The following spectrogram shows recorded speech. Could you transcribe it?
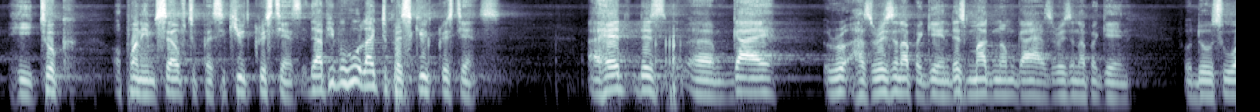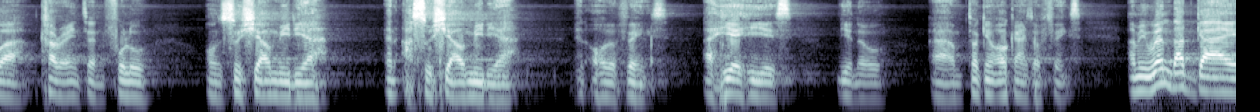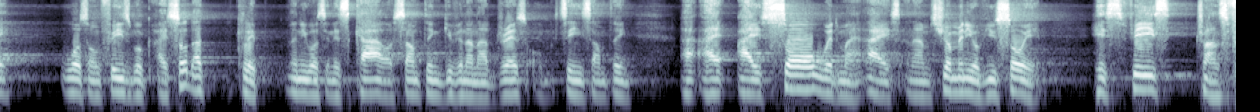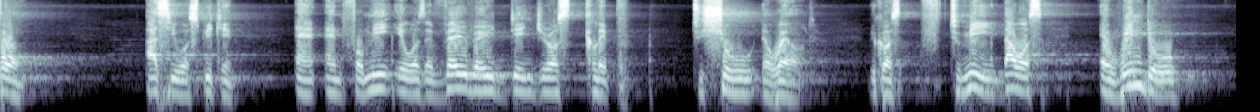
He took upon himself to persecute Christians. There are people who like to persecute Christians. I heard this um, guy has risen up again. This Magnum guy has risen up again. For those who are current and follow on social media and asocial media and all the things. I hear he is, you know, um, talking all kinds of things. I mean, when that guy was on Facebook, I saw that clip when he was in his car or something, giving an address or saying something. I, I, I saw with my eyes, and I'm sure many of you saw it his face transformed as he was speaking. And, and for me, it was a very, very dangerous clip to show the world. Because to me, that was a window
